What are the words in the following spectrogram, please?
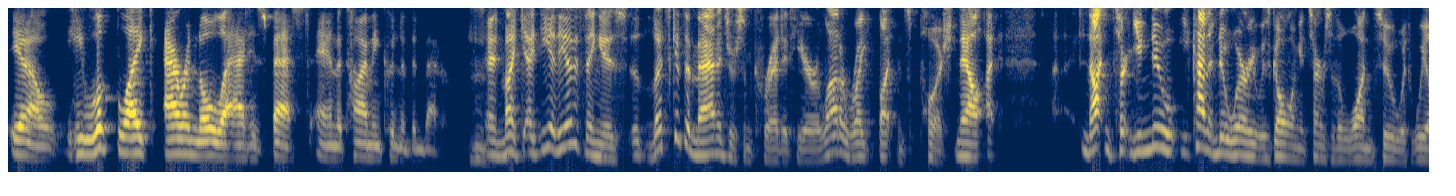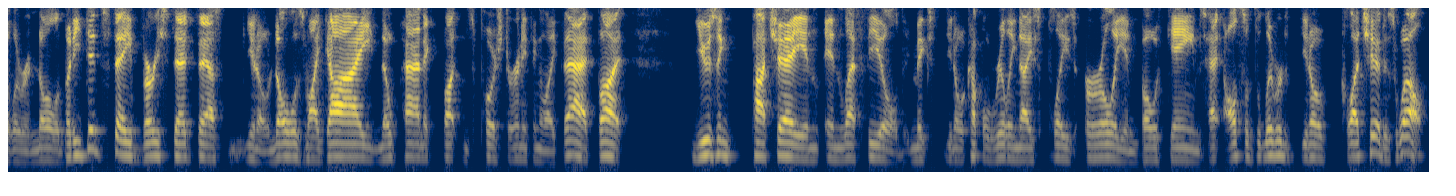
you know, he looked like Aaron Nola at his best, and the timing couldn't have been better. And Mike, idea the other thing is uh, let's give the manager some credit here. A lot of right buttons pushed. Now, I, not in terms you knew you kind of knew where he was going in terms of the one-two with Wheeler and Nola, but he did stay very steadfast. You know, Nola's my guy. No panic buttons pushed or anything like that. But using Pache in, in left field, makes you know a couple really nice plays early in both games. Also delivered you know clutch hit as well.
